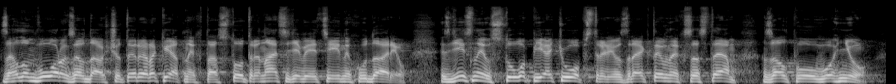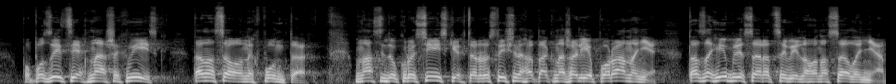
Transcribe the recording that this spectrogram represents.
Загалом ворог завдав 4 ракетних та 113 авіаційних ударів. Здійснив 105 обстрілів з реактивних систем залпового вогню по позиціях наших військ та населених пунктах. Внаслідок російських терористичних атак, на жаль, є поранені та загиблі серед цивільного населення.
